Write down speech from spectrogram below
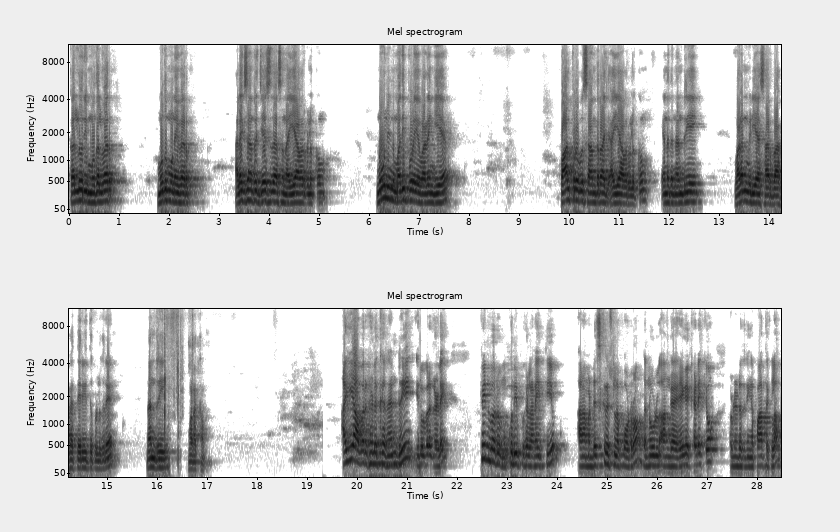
கல்லூரி முதல்வர் முதுமுனைவர் அலெக்சாண்டர் ஜேசுதாசன் ஐயா அவர்களுக்கும் நூலின் மதிப்புரையை வழங்கிய பால் பிரபு சாந்தராஜ் ஐயா அவர்களுக்கும் எனது நன்றியை வளன் மீடியா சார்பாக தெரிவித்துக் கொள்கிறேன். நன்றி வணக்கம். ஐயா அவர்களுக்கு நன்றி. இந்த விவரங்களை பின்வரும் குறிப்புகள் அனைத்தையும் நம்ம டிஸ்கிரிப்ஷனில் போடுறோம். இந்த நூல் அங்கே எங்கே கிடைக்கும் அப்படின்றத நீங்கள் பார்த்துக்கலாம்.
